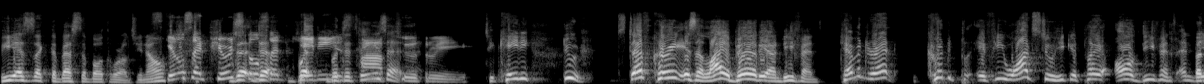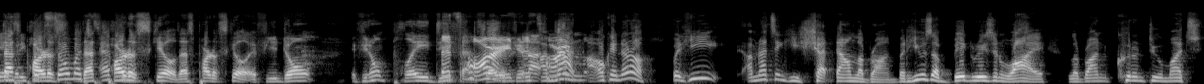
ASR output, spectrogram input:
He has like the best of both worlds, you know. Skill set, pure skill set. KD but, but the thing is that two, three. To KD, dude, Steph Curry is a liability on defense. Kevin Durant could, if he wants to, he could play all defense and. But that's part of so much. That's effort. part of skill. That's part of skill. If you don't if you don't play defense, that's hard. Right? If you're not, hard. not, okay, no, no, but he. I'm not saying he shut down LeBron, but he was a big reason why LeBron couldn't do much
